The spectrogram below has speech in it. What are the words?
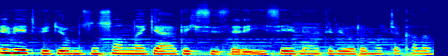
Evet videomuzun sonuna geldik. Sizlere iyi seyirler diliyorum. Hoşçakalın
